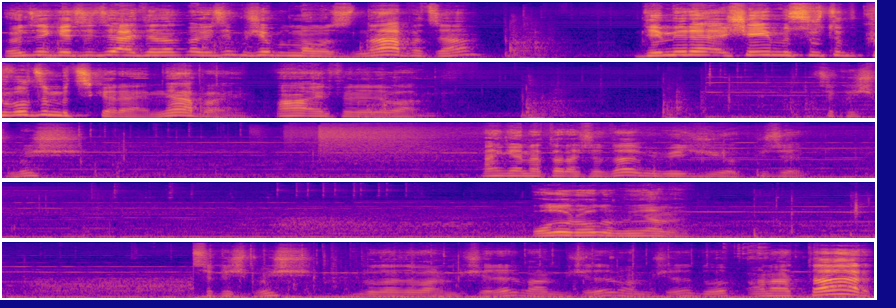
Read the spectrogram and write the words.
Önce geçici aydınlatmak için bir şey bulmamız. Ne yapacağım? Demire şey mi sürtüp kıvılcım mı çıkarayım? Ne yapayım? Aa el feneri varmış. Sıkışmış. Hangi anahtar aşağıda bir bilgi yok. Güzel. Olur olur Bünyamin. Sıkışmış. Buralarda var mı bir şeyler? Var mı bir şeyler? Var mı bir şeyler? Dolap. Anahtar!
